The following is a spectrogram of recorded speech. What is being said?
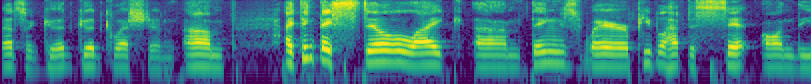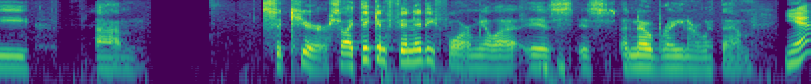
That's a good, good question. Um, I think they still like um, things where people have to sit on the um, secure. So I think Infinity Formula is is a no brainer with them. Yeah,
